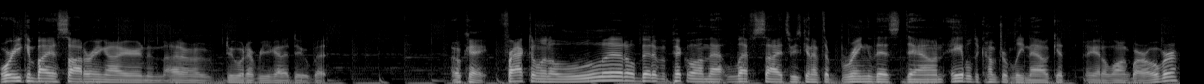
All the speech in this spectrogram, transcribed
Or you can buy a soldering iron and I don't know, do whatever you got to do. But okay, Fractal in a little bit of a pickle on that left side, so he's gonna have to bring this down. Able to comfortably now get get a long bar over.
